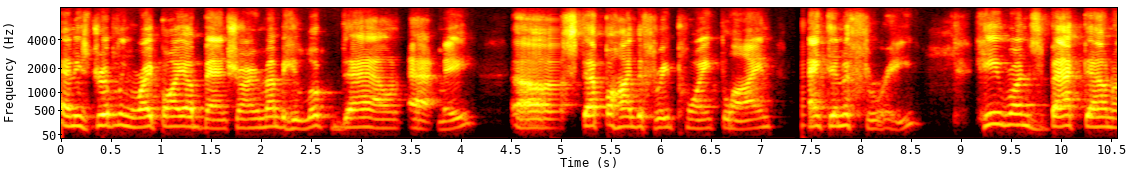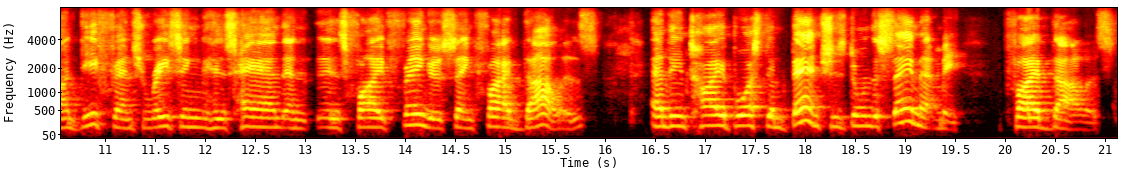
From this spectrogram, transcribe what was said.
and he's dribbling right by our bench. I remember he looked down at me, uh, stepped behind the three point line, banked in a three. He runs back down on defense, raising his hand and his five fingers, saying $5 and the entire Boston bench is doing the same at me, five dollars.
